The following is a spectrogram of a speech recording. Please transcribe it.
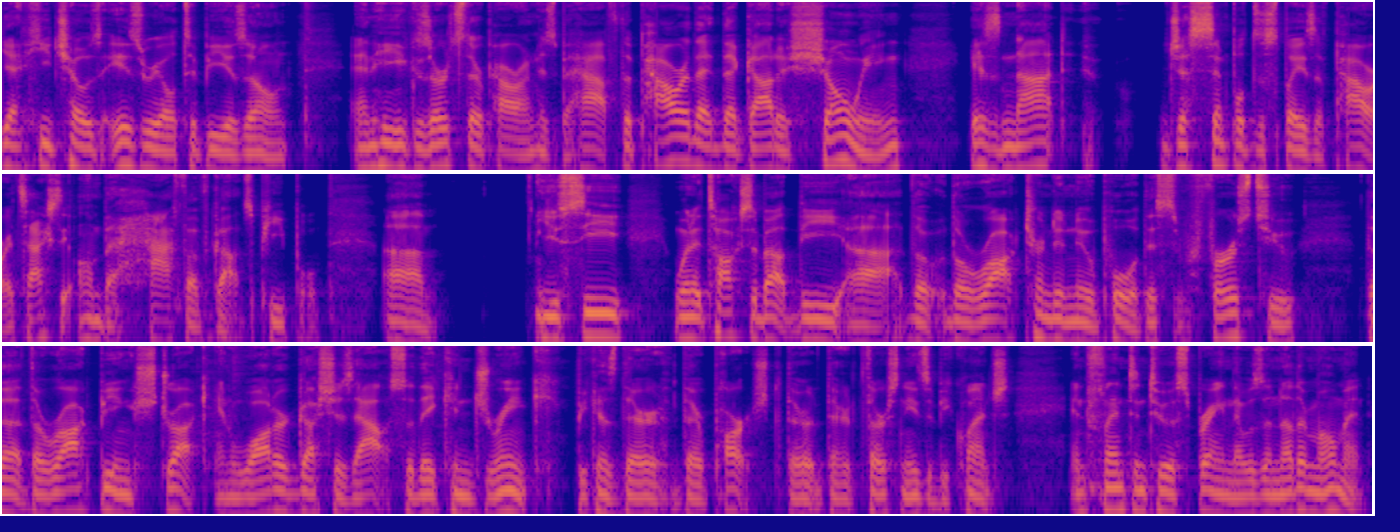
yet he chose Israel to be his own. And he exerts their power on his behalf. The power that, that God is showing is not just simple displays of power, it's actually on behalf of God's people. Um, you see when it talks about the uh, the the rock turned into a pool. This refers to the the rock being struck and water gushes out so they can drink because they're they're parched. Their their thirst needs to be quenched. And flint into a spring. There was another moment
